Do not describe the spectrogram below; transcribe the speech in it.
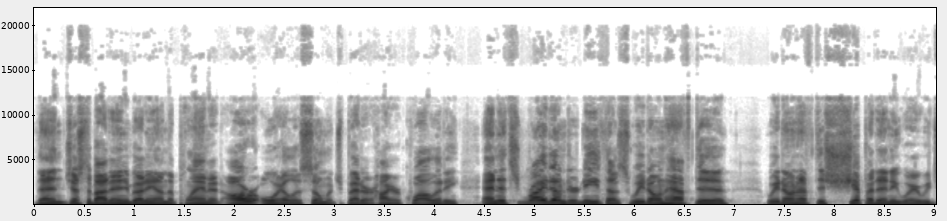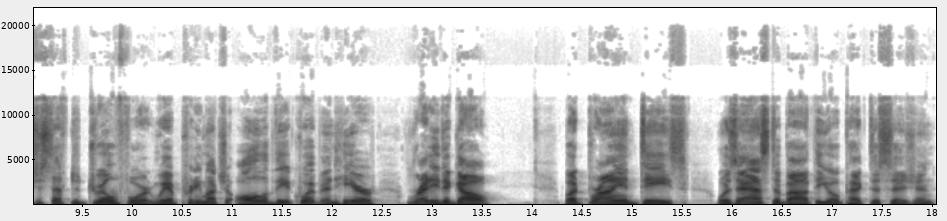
than just about anybody on the planet. Our oil is so much better, higher quality, and it's right underneath us. We don't have to. We don't have to ship it anywhere. We just have to drill for it. We have pretty much all of the equipment here ready to go. But Brian Deese was asked about the OPEC decision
